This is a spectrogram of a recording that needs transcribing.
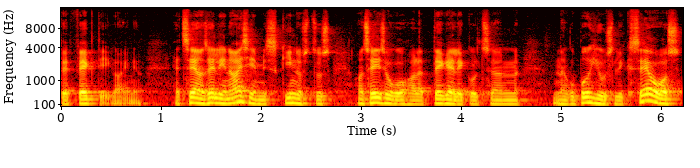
defektiga, on ju. et see on selline asi, mis kindlustus on seisukohal, et tegelikult see on nagu põhjuslik seos.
